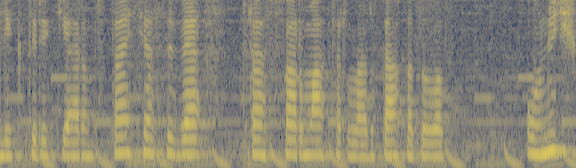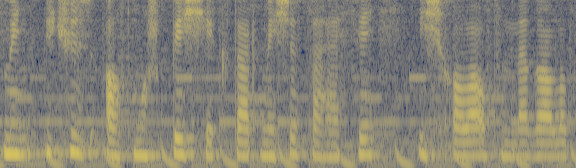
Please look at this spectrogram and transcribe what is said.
elektrik yarımstansiyası və transformatorlar dağıdılıb. 13365 hektar meşə sahəsi işğal altında qalıb.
